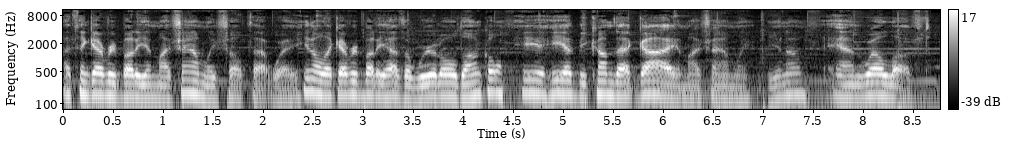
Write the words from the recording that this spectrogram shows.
I think everybody in my family felt that way. You know, like everybody has a weird old uncle. He, he had become that guy in my family, you know, and well loved.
